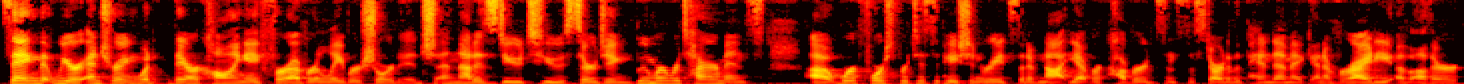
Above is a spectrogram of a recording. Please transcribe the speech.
saying that we are entering what they are calling a forever labor shortage, and that is due to surging boomer retirements, uh, workforce participation rates that have not yet recovered since the start of the pandemic, and a variety of other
